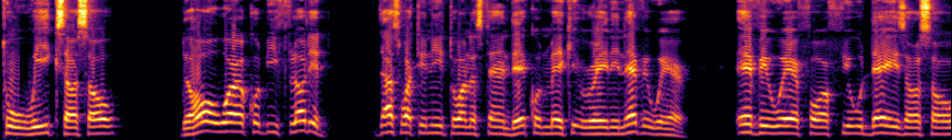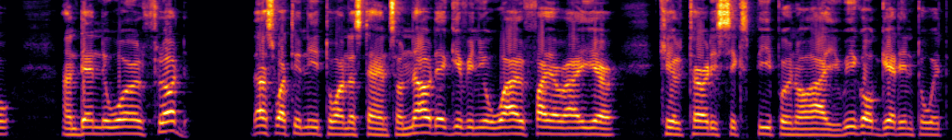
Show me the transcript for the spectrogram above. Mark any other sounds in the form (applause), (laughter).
two weeks or so, the whole world could be flooded. That's what you need to understand. They could make it raining everywhere everywhere for a few days or so, and then the world flood. That's what you need to understand. So now they're giving you wildfire right here, killed 36 people in Ohio. We go get into it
